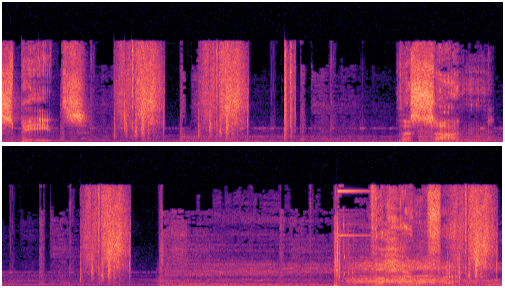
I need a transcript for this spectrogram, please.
Spades. The sun. The Hierophant.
